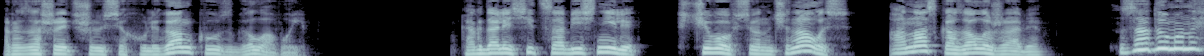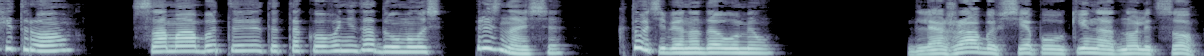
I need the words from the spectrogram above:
разошедшуюся хулиганку с головой. Когда лисицы объяснили, с чего все начиналось, она сказала жабе. «Задумано хитро. Сама бы ты до такого не додумалась. Признайся, кто тебя надоумил?» Для жабы все пауки на одно лицо.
